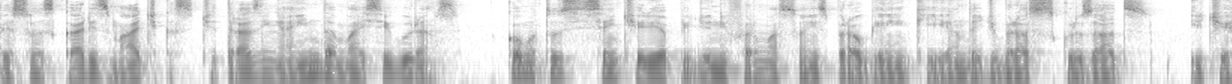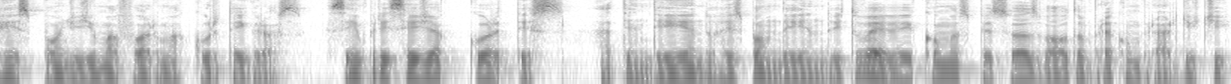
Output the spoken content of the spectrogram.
Pessoas carismáticas te trazem ainda mais segurança. Como tu se sentiria pedindo informações para alguém que anda de braços cruzados e te responde de uma forma curta e grossa? Sempre seja cortês, atendendo, respondendo, e tu vai ver como as pessoas voltam para comprar de ti.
